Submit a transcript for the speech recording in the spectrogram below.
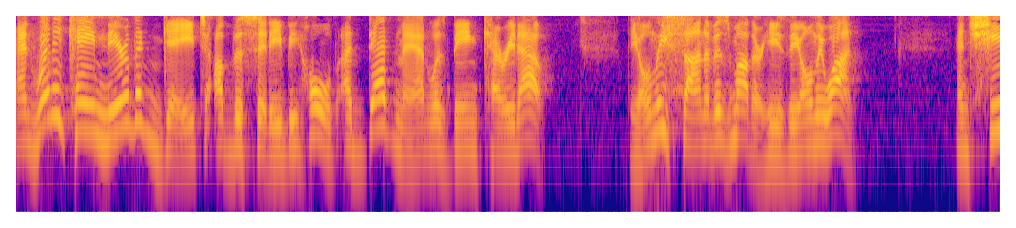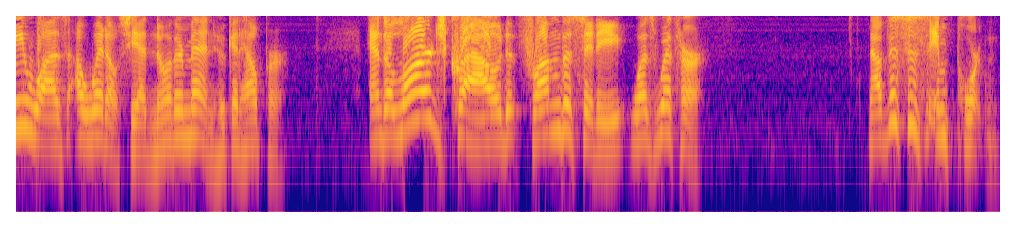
And when he came near the gate of the city, behold, a dead man was being carried out, the only son of his mother. He's the only one. And she was a widow. She had no other men who could help her. And a large crowd from the city was with her. Now, this is important.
